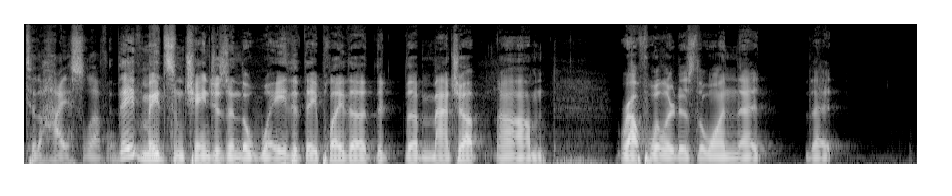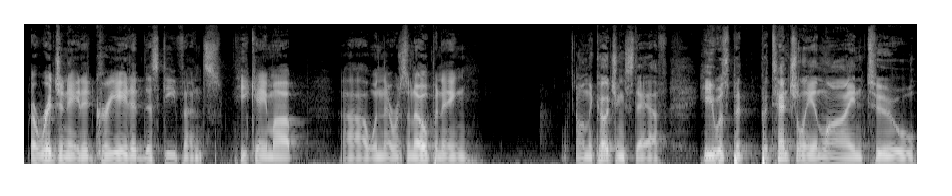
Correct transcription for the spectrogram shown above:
to the highest level? They've made some changes in the way that they play the the, the matchup. Um, Ralph Willard is the one that that originated, created this defense. He came up uh, when there was an opening on the coaching staff. He was pot- potentially in line to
